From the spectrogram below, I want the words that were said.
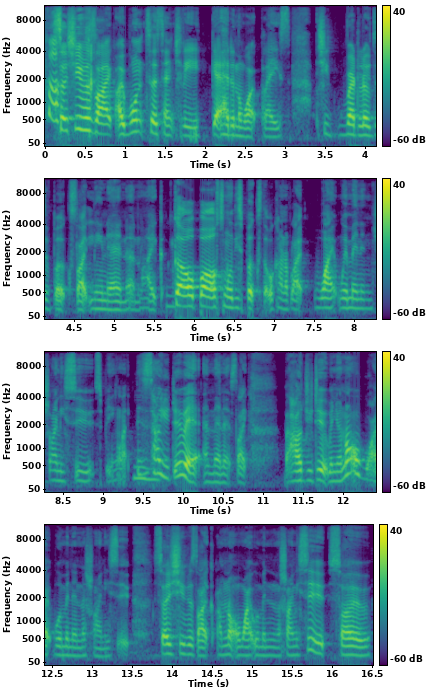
so she was like, I want to essentially get ahead in the workplace. She read loads of books like Lean In and like Girl Boss and all these books that were kind of like white women in shiny suits being like, this is how mm. you do it. And then it's like, but how do you do it when you're not a white woman in a shiny suit? So she was like, I'm not a white woman in a shiny suit. So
